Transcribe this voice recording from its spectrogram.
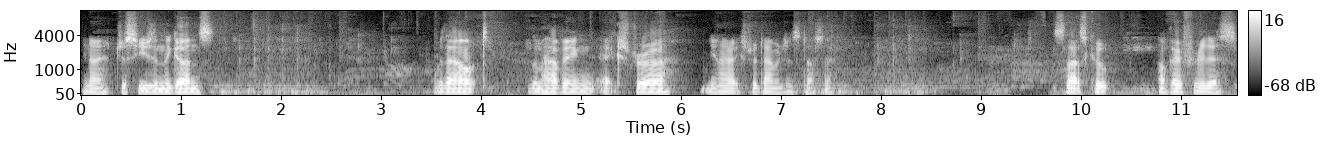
you know, just using the guns without them having extra, you know, extra damage and stuff. So, so that's cool. I'll go through this.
